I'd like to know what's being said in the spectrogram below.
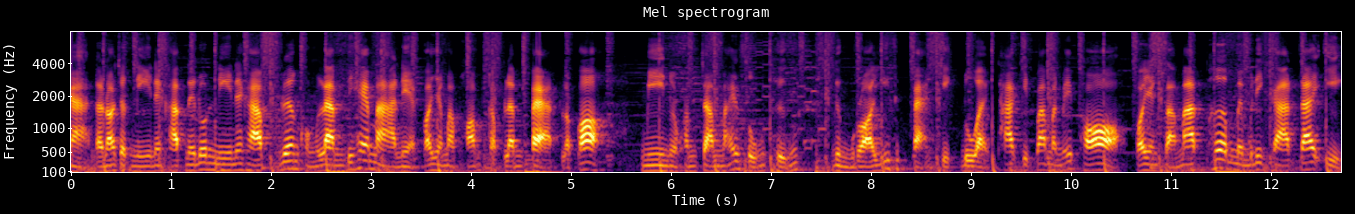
งาน และนอกจากนี้นะครับ ในรุ่นนี้นะครับ เรื่องของแรมที่ให้มาเนี่ยก็ยังมาพร้อมกับแรม8 แล้วก็ มีหน่วยความจำมาให้สูงถึง 128 กิกด้วย ถ้าคิดว่ามันไม่พอ ก็ยังสามารถเพิ่ม Memory Card ได้อีก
